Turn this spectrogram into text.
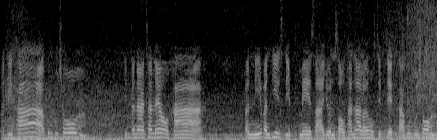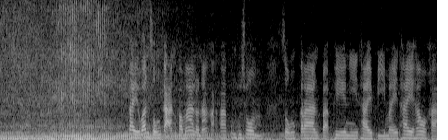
สวัสดีค่ะ คุณผู้ชม จินตนาชาแนลค่ะ วันนี้วันที่ 10 เมษายน 2567 ค่ะ คุณผู้ชมใกล้วันสงการเข้ามาแล้วนะคะค่ะ คุณผู้ชม สงกรานประเพณีไทยปีใหม่ไทยเฮ้าค่ะ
